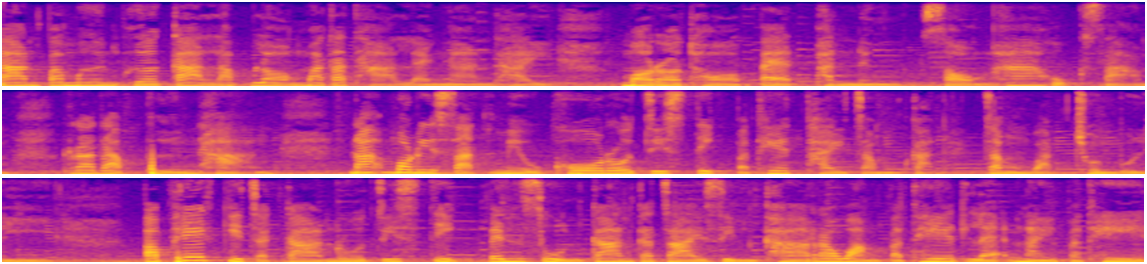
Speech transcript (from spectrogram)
การประเมินเพื่อการรับรองมาตรฐานแรงงานไทย มรท 8001-2563 ระดับพื้นฐาน ณบริษัทมิลโคโลจิสติกประเทศไทยจำกัด จังหวัดชนบุรี ประเภทกิจการโลจิสติก เป็นศูนย์การกระจายสินค้าระหว่างประเทศและในประเทศ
